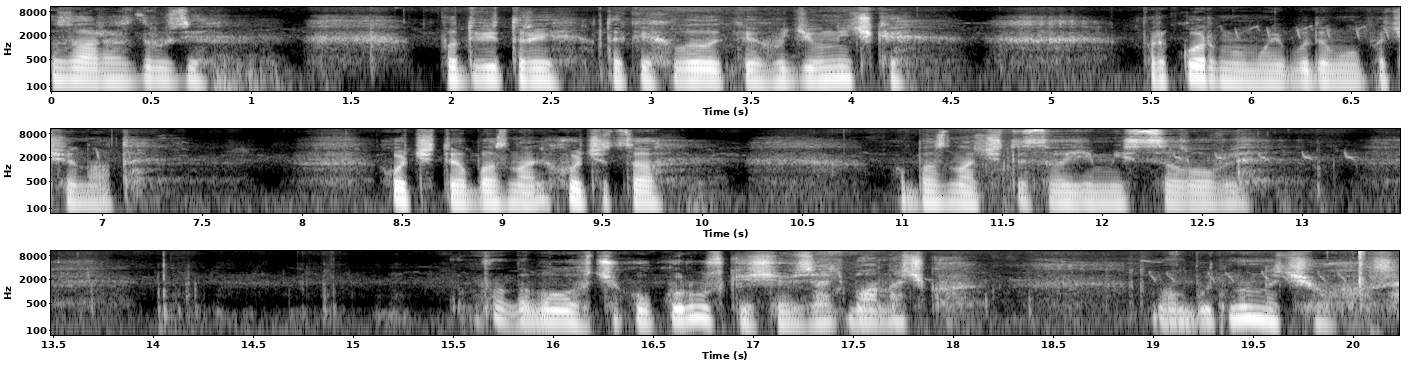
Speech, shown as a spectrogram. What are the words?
Зараз, друзі, по дві-три таких великих годівнички прикормимо і будемо починати. Хочете обозна... Хочеться обозначити своє місце ловлі. Треба було чи кукурузки ще взяти баночку. Мабуть, ну нічого вже.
